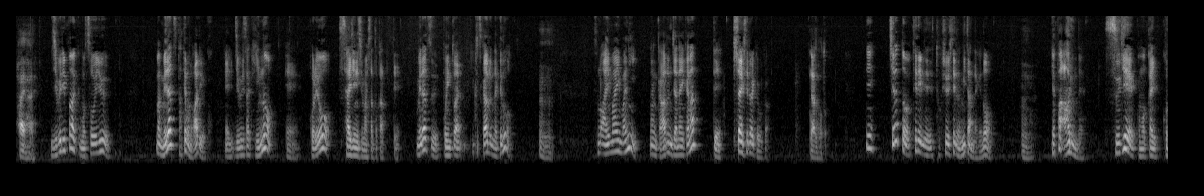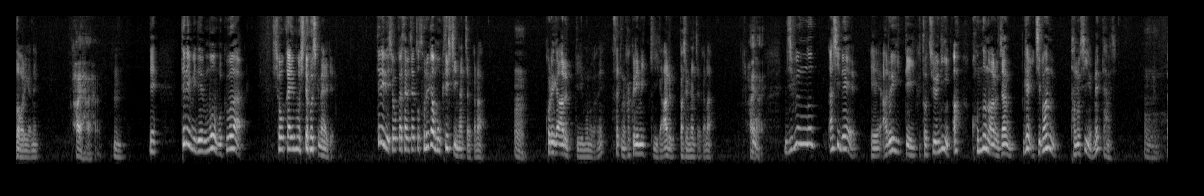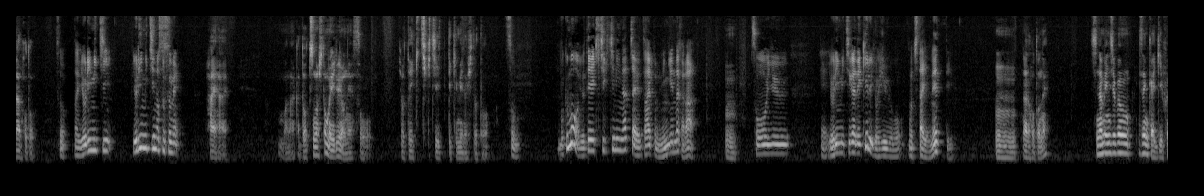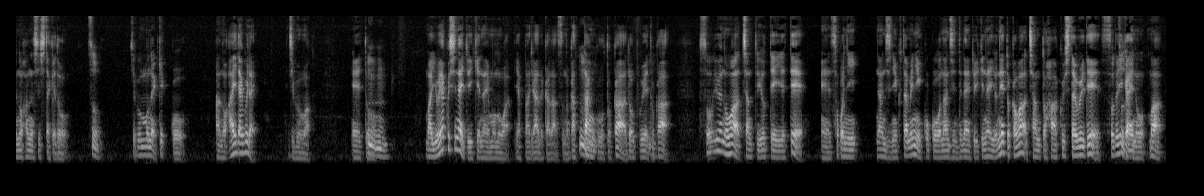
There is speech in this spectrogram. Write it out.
はいはい。ジブリパークもそういう、まあ、目立つ建物あるよ、えージブリ作品の、えーこれを再現しましたとかって。目立つポイントはいくつかあるんだけどうんその合間合間になんかあるんじゃないかなって期待してるわけ僕は。なるほど。でちらっとテレビで特集してるの見たんだけどうん。やっぱあるんだよ。すげえ細かいこだわりがね。はいはいはい。うん。でテレビでも僕は紹介もしてほしくないわけ。テレビで紹介されちゃうとそれが目的地になっちゃうからうん。これがあるっていうものがねさっきの隠れミッキーがある場所になっちゃうから。はいはい自分の足で、えー歩いていく途中にあこんなのあるじゃんが一番楽しいよねって話。うんなるほど。そう。だから寄り道寄り道のすすめ。はいはい。まあなんかどっちの人もいるよね。そう。予定きちきちって決める人と。そう。僕も予定きちきちになっちゃうタイプの人間だからうん。そういう、えー寄り道ができる余裕を持ちたいよねっていう。うんなるほどね。ちなみに自分前回岐阜の話したけどそ自分もね結構あの間ぐらい自分は。えっ、と、ううんうん。まあ予約しないといけないものはやっぱりあるからその合体号とかロープウェイとか、そういうのはちゃんと予定入れて、えーそこに何時に行くためにここを何時に出ないといけないよねとかはちゃんと把握した上でそれ以外の、まあ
